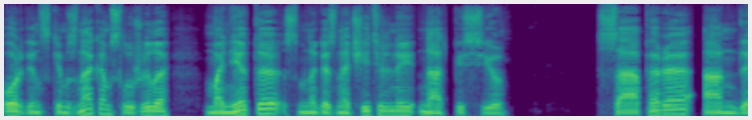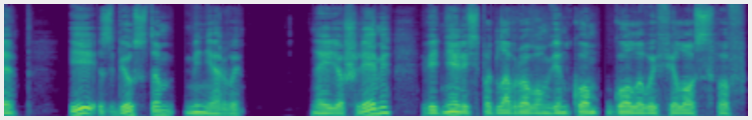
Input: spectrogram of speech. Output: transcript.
Орденским знаком служила монета с многозначительной надписью Сапера Анде и с бюстом Минервы. На ее шлеме виднелись под лавровым венком головы философов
